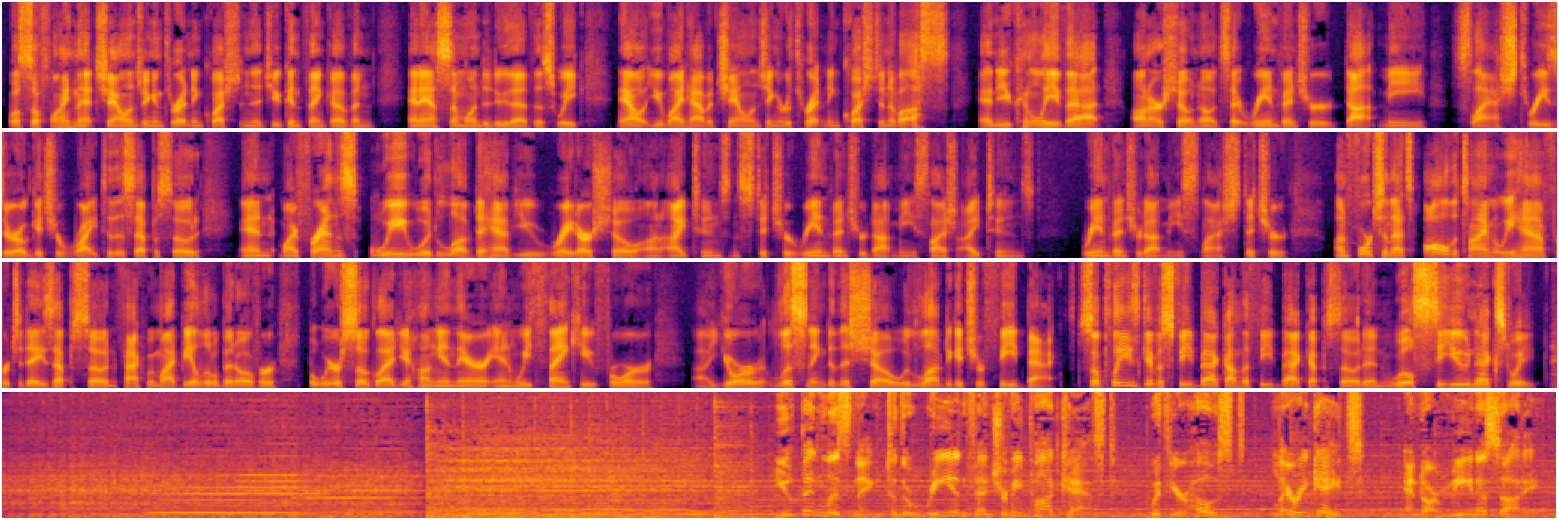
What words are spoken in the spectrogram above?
Well, so find that challenging and threatening question that you can think of and and ask someone to do that this week. Now, you might have a challenging or threatening question of us, and you can leave that on our show notes at reinventure.me slash three zero. Get you right to this episode. And my friends, we would love to have you rate our show on iTunes and Stitcher, reinventure.me slash iTunes, reinventure.me slash Stitcher. Unfortunately, that's all the time that we have for today's episode. In fact, we might be a little bit over, but we're so glad you hung in there, and we thank you for uh, your listening to this show. We'd love to get your feedback. So please give us feedback on the feedback episode, and we'll see you next week. You've been listening to the Reinventure Me podcast with your hosts, Larry Gates and Armin Asadi.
